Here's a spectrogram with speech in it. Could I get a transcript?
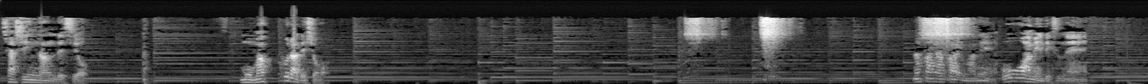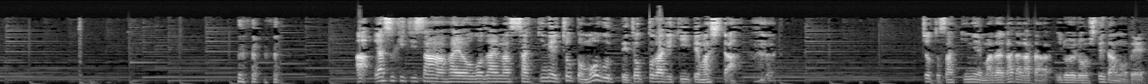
写真なんですよ。もう真っ暗でしょ。なかなか今ね、大雨ですね。あ、安吉さん、おはようございます。さっきね、ちょっと潜ってちょっとだけ聞いてました。ちょっとさっきね、まだガタガタいろいろしてたので、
